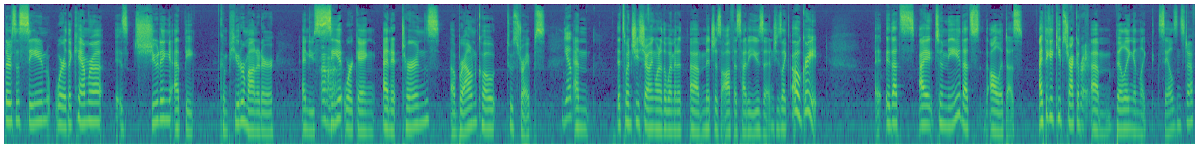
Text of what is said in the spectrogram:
There's a scene where the camera is shooting at the computer monitor and you Uh-huh. see it working and it turns a brown coat to stripes. Yep. and it's when she's showing one of the women at uh, Mitch's office how to use it, and she's like, "Oh, great." I- I- that's I to me that's all it does. I think it keeps track of Right. um, billing and like sales and stuff,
